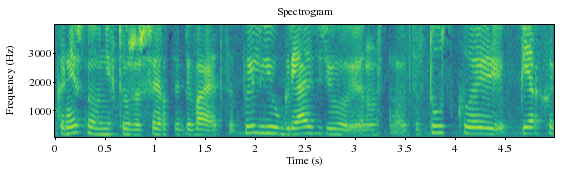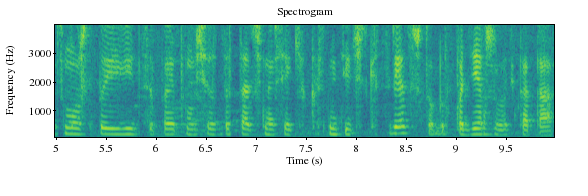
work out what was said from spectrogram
Конечно, у них тоже шерсть забивается пылью, грязью, и она становится тусклой, перхоть может появиться, поэтому сейчас достаточно всяких косметических средств, чтобы поддерживать кота.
